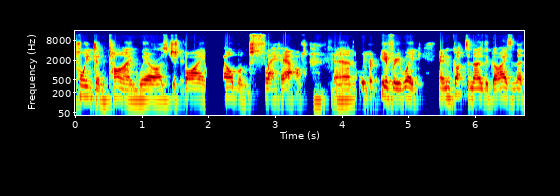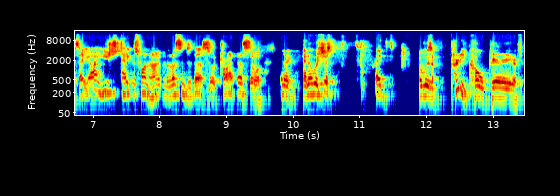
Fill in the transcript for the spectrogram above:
point in time where I was just buying albums flat out um, every, every, week and got to know the guys and they'd say, oh, you should take this one home and listen to this or try this or you know, and it was just it, it was a pretty cool period of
